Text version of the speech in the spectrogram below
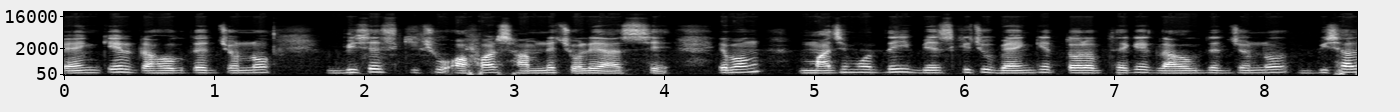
ব্যাংকের গ্রাহকদের জন্য বিশেষ কিছু অফার সামনে চলে আসছে এবং মাঝে মধ্যেই বেশ কিছু ব্যাংকের তরফ থেকে গ্রাহকদের জন্য বিশাল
